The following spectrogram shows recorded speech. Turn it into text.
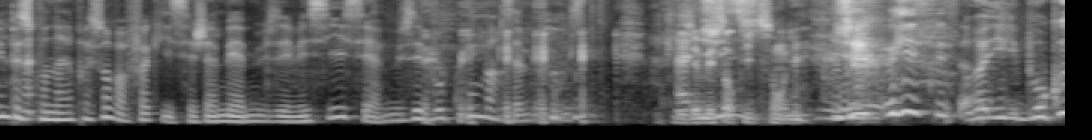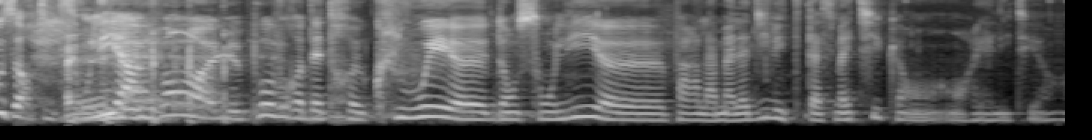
Oui, parce qu'on a l'impression parfois qu'il s'est jamais amusé, mais si, il s'est amusé beaucoup, Marcel Proust. il n'est jamais sorti de son lit. oui, c'est ça. Il est beaucoup sorti de son lit avant, euh, le pauvre, d'être cloué euh, dans son lit euh, par la maladie. Il était asthmatique en, réalité. Hein.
